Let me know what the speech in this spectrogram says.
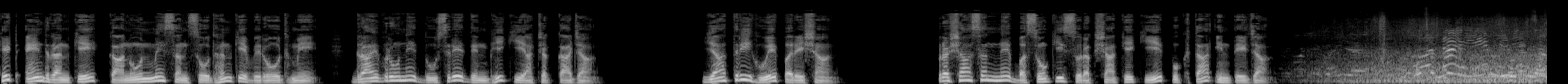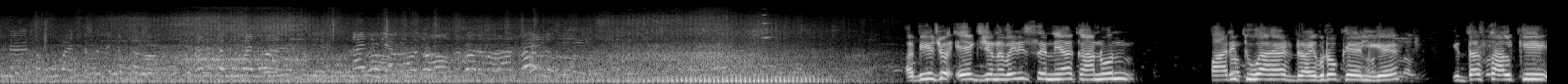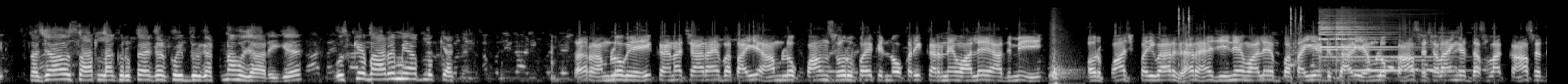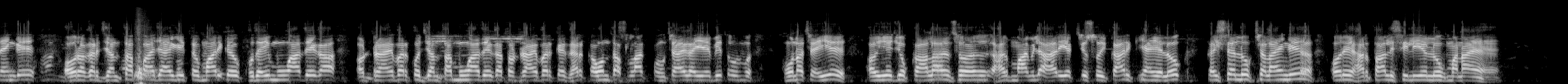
Hit and run के कानून में संशोधन के विरोध में ड्राइवरों ने दूसरे दिन भी किया चक्का जाम यात्री हुए परेशान। प्रशासन ने बसों की सुरक्षा के किए पुख्ता इंतज़ाम। अब ये जो एक जनवरी से नया कानून पारित हुआ है ड्राइवरों के लिए कि 10 साल की सजा और सात लाख रुपए अगर कोई दुर्घटना हो जा रही है, उसके बारे में आप लोग क्या कहें सर, हम लोग यही कहना चाह रहे हैं, बताइए, हम लोग पाँच सौ रुपए की नौकरी करने वाले आदमी और पाँच परिवार घर हैं जीने वाले, बताइए गाड़ी हम लोग कहाँ से चलाएँगे? दस लाख कहाँ से देंगे? और अगर जनता पा जाएगी तो मार के खुद ही मुआ देगा, और ड्राइवर को जनता मुआ देगा तो ड्राइवर के घर कौन दस लाख पहुँचाएगा? ये भी तो होना चाहिए। और ये जो काला हर मामला, हर एक चीज़ स्वीकार किया है ये लोग, कैसे लोग चलाएँगे? और ये हड़ताल इसीलिए लोग मनाए हैं।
